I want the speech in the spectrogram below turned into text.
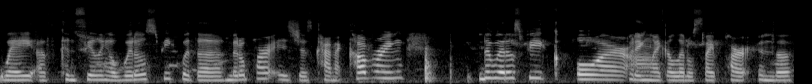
way of concealing a widow's peak with the middle part is just kind of covering the widow's peak or putting like a little slight part in the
